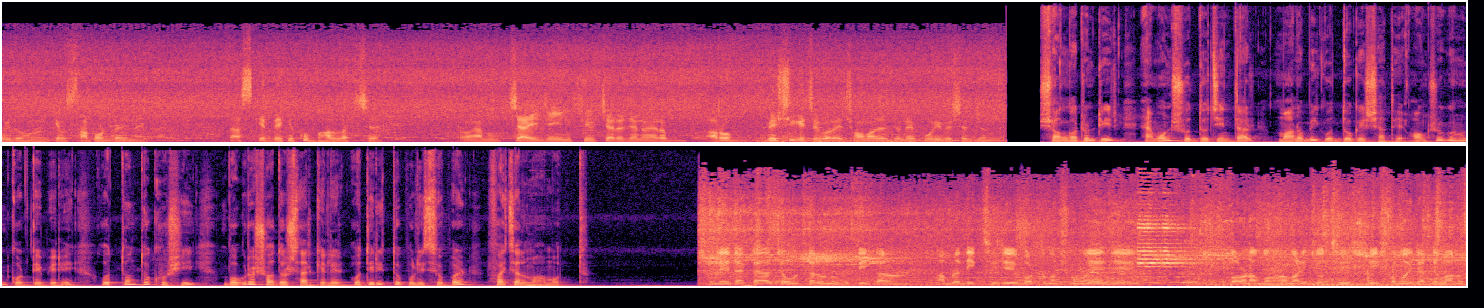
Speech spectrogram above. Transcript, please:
ওই ধরনের কেউ সাপোর্ট দেয় নাই। আজকে দেখে খুব ভালো লাগছে। এবং আমি চাই যে ইন ফিউচারে যেন এরা আরও বেশি কিছু করে সমাজের জন্য পরিবেশের জন্য। সংগঠনটির এমন শুদ্ধ চিন্তার মানবিক উদ্যোগের সাথে অংশগ্রহণ করতে পেরে অত্যন্ত খুশি বগুড়া সদর সার্কেলের অতিরিক্ত পুলিশ সুপার ফয়সাল মাহমুদ। আসলে এটা একটা চমৎকার অনুভূতি কারণ আমরা দেখছি যে বর্তমান সময়ে যে করোনা মহামারী চলছে সেই সময়টাতে মানুষ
